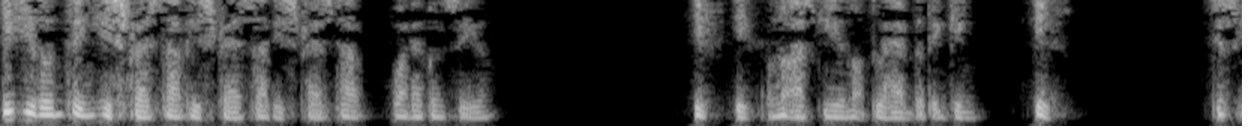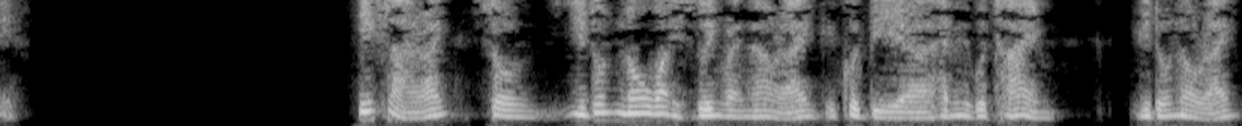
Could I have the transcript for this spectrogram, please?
if you don't think he's stressed up, he's stressed up, he's stressed up, what happens to you? If, if, I'm not asking you not to have the thinking. If. Just if. If lah, right? So, you don't know what he's doing right now, right? It could be, uh, having a good time. You don't know, right?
